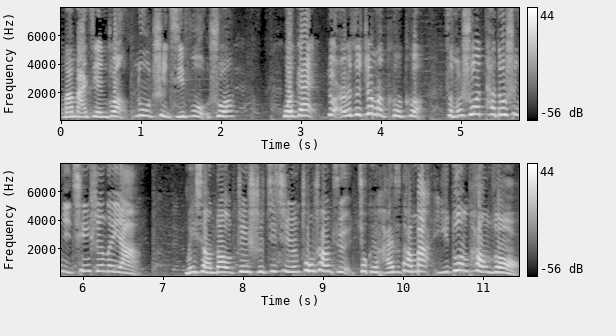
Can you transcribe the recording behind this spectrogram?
妈妈见状怒斥其父说：“活该，对儿子这么苛刻，怎么说他都是你亲生的呀？”没想到这时机器人冲上去就给孩子他妈一顿胖揍。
